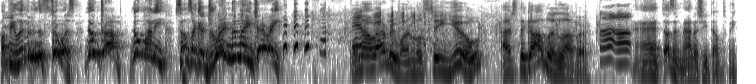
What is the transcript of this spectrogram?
I'll be living in the sewers. No job, no money. Sounds like a dream to me, Jerry. Well, now everyone will see you as the goblin lover. Uh oh. Eh, it doesn't matter. She dumped me.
